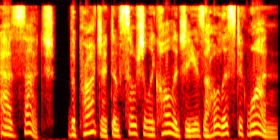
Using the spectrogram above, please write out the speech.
As such, the project of social ecology is a holistic one,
